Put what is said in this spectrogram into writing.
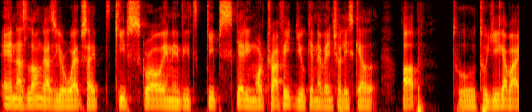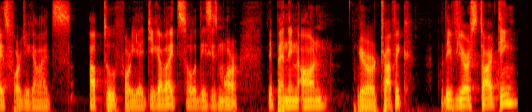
And as long as your website keeps growing and it keeps getting more traffic, you can eventually scale up to 2 gigabytes, 4 gigabytes, up to 48 gigabytes. So this is more depending on your traffic. But if you're starting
